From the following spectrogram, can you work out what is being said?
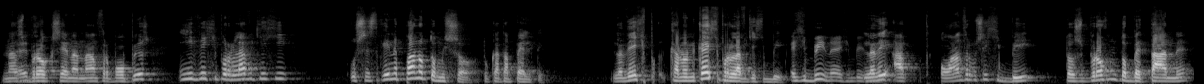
Να Έτσι. σμπρώξει έναν άνθρωπο ο οποίος ήδη έχει προλάβει και έχει. Ουσιαστικά είναι πάνω από το μισό του καταπέλτη. Δηλαδή έχει, κανονικά έχει προλάβει και έχει μπει. Έχει μπει, ναι, έχει μπει. Δηλαδή α, ο άνθρωπος έχει μπει, τον σμπρώχνουν, τον πετάνε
